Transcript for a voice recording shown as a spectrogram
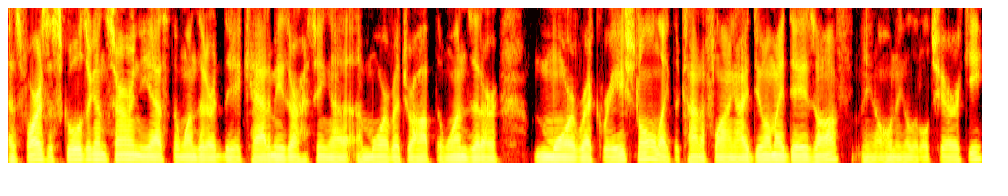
as far as the schools are concerned yes the ones that are the academies are seeing a, a more of a drop. The ones that are more recreational like the kind of flying i do on my days off you know owning a little cherokee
